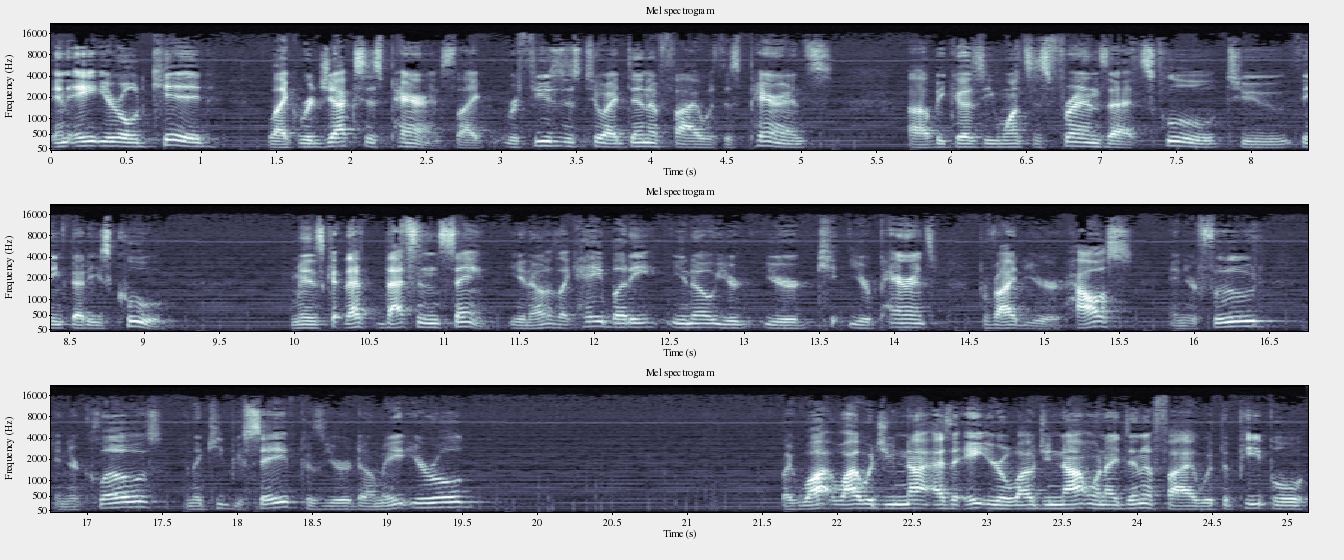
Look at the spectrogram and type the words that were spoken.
an eight year old kid like rejects his parents, like refuses to identify with his parents uh, because he wants his friends at school to think that he's cool. I mean, that, that's insane, you know? It's like, hey, buddy, you know, your, your, your parents provide your house and your food and your clothes, and they keep you safe because you're a dumb eight-year-old. Like, why, why would you not, as an eight-year-old, why would you not want to identify with the people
